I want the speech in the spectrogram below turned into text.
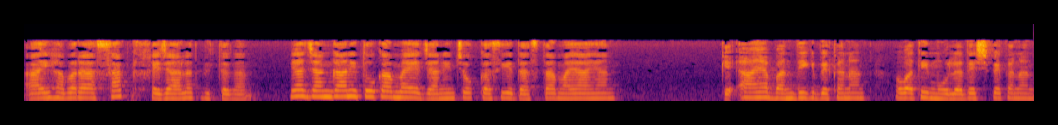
آئی حبرا سک خجالت بیتگن۔ یا جنگانی تو کا میں جنین چوک کسی دستا میاین کہ آیا بندی بکنن وتی مولدش بکنن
